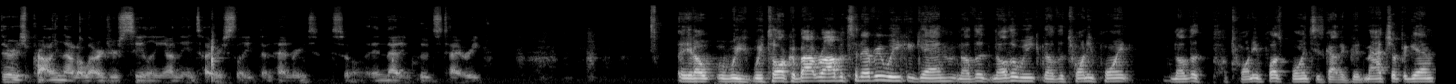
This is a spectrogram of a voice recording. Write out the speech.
there is probably not a larger ceiling on the entire slate than Henry's. So, and that includes Tyreek. You know, we we talk about Robinson every week. Again, another another week, another twenty point, another twenty plus points. He's got a good matchup again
